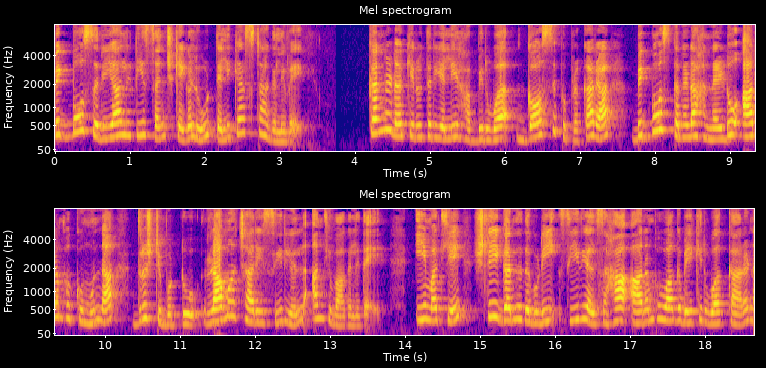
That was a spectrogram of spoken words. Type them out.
ಬಿಗ್ ಬಾಸ್ ರಿಯಾಲಿಟಿ ಸಂಚಿಕೆಗಳು ಟೆಲಿಕಾಸ್ಟ್ ಆಗಲಿವೆ. ಕನ್ನಡ ಕಿರುತೆರೆಯಲ್ಲಿ ಹಬ್ಬಿರುವ ಗಾಸಿಪ್ ಪ್ರಕಾರ ಬಿಗ್ ಬಾಸ್ ಕನ್ನಡ ಹನ್ನೆರಡು ಆರಂಭಕ್ಕೂ ಮುನ್ನ ದೃಷ್ಟಿಬೊಟ್ಟು ರಾಮಾಚಾರಿ ಸೀರಿಯಲ್ ಅಂತ್ಯವಾಗಲಿದೆ. ಈ ಮಧ್ಯೆ ಶ್ರೀಗಂಧದ ಗುಡಿ ಸೀರಿಯಲ್ ಸಹ ಆರಂಭವಾಗಬೇಕಿರುವ ಕಾರಣ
